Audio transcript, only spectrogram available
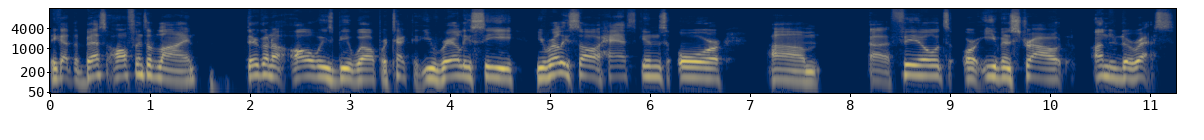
they got the best offensive line. They're going to always be well protected. You rarely see, you rarely saw Haskins or um, uh, Fields or even Stroud under duress.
